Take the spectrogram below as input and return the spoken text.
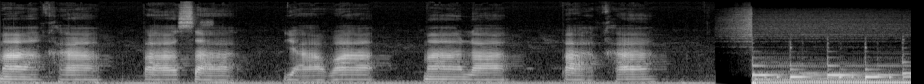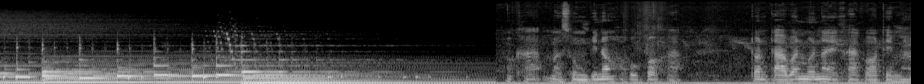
มาคาปาสายาวามาลาปาคาเอาค่ะมาส่งพี่น้องเขาก็ค่ะ ตอนตาวันเมื้อไหนค่ะก็เตมา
